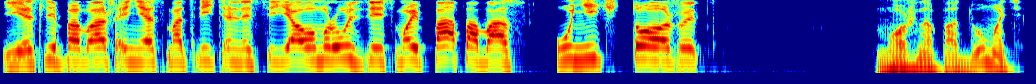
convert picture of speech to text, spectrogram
Если по вашей неосмотрительности я умру здесь, мой папа вас уничтожит!» «Можно подумать,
